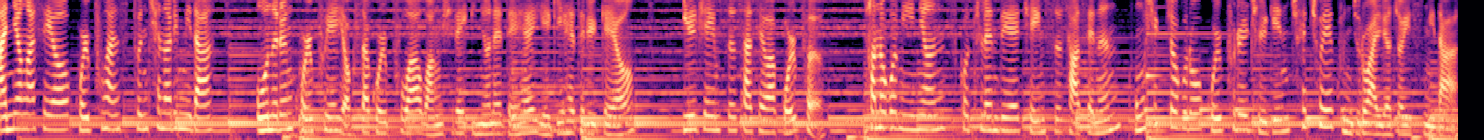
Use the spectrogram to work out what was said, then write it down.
안녕하세요. 골프 한 스푼 채널입니다. 오늘은 골프의 역사 골프와 왕실의 인연에 대해 얘기해 드릴게요. 1. 제임스 4세와 골프 1502년 스코틀랜드의 제임스 4세는 공식적으로 골프를 즐긴 최초의 군주로 알려져 있습니다.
